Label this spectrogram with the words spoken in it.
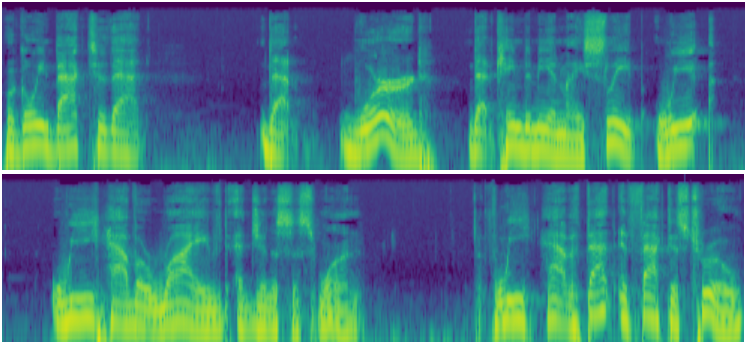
we're going back to that that word that came to me in my sleep. We we have arrived at Genesis 1. If we have, if that in fact is true,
